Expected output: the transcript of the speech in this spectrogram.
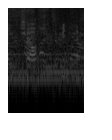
Freundschaft mit Nachbarn.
